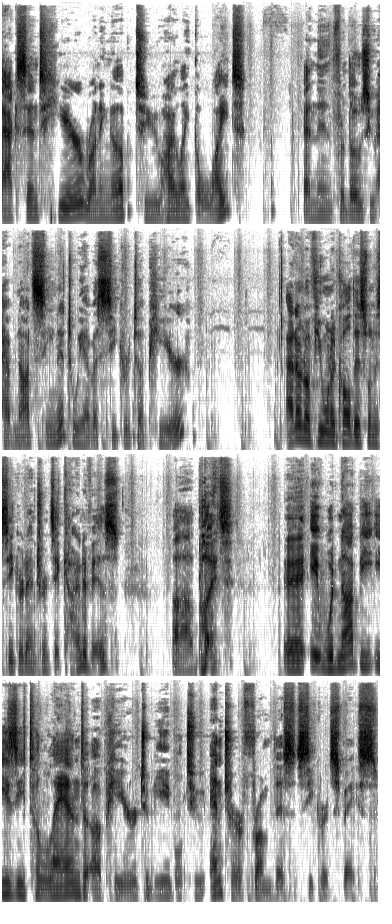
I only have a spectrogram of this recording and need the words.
accent here running up to highlight the light. And then for those who have not seen it, we have a secret up here. I don't know if you want to call this one a secret entrance. It kind of is. Uh, but uh, it would not be easy to land up here to be able to enter from this secret space.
